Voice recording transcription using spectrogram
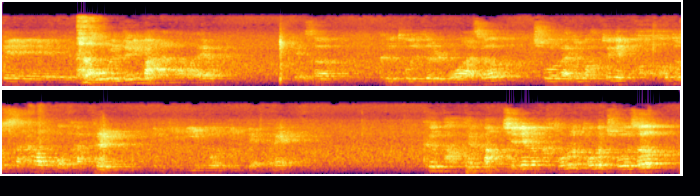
밭에 돌들이 많았나 봐요. 그래서 그 돌들을 모아서 주워가지고 한쪽에 모두 쌓아놓고 밭을 이렇게 이루었기 때문에 그 밭을 망치려면 그 돌을 도로 주워서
